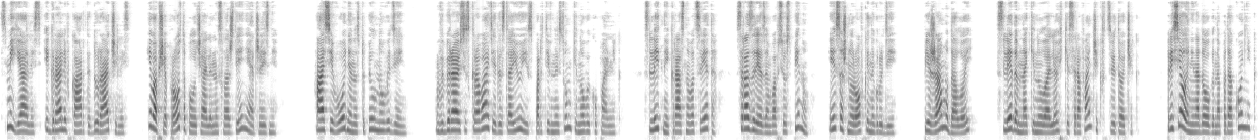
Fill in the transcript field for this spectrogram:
Смеялись, играли в карты, дурачились и вообще просто получали наслаждение от жизни. А сегодня наступил новый день. Выбираюсь из кровати и достаю из спортивной сумки новый купальник. Слитный красного цвета, с разрезом во всю спину и со шнуровкой на груди. Пижаму долой. Следом накинула легкий сарафанчик в цветочек. Присела ненадолго на подоконник,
